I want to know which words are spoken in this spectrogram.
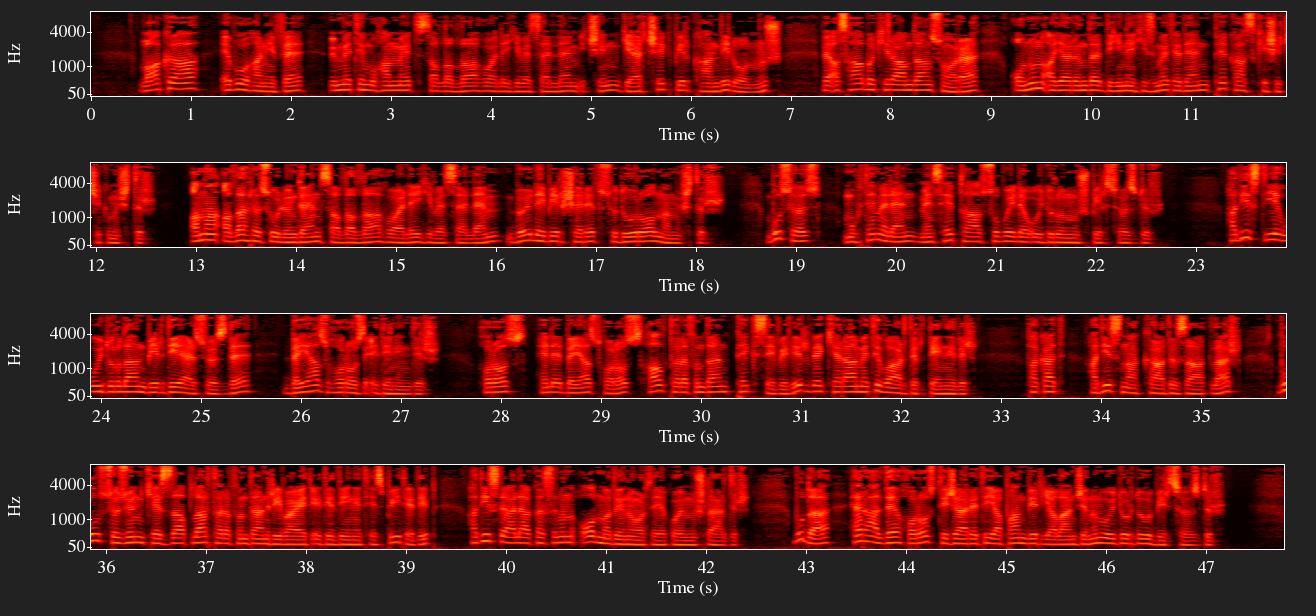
Vakıa Ebu Hanife, ümmeti Muhammed sallallahu aleyhi ve sellem için gerçek bir kandil olmuş ve ashab-ı kiramdan sonra onun ayarında dine hizmet eden pek az kişi çıkmıştır. Ama Allah Resulünden sallallahu aleyhi ve sellem böyle bir şeref sudur olmamıştır. Bu söz muhtemelen mezhep taassubuyla uydurulmuş bir sözdür. Hadis diye uydurulan bir diğer sözde beyaz horoz edenindir. Horoz, hele beyaz horoz halk tarafından pek sevilir ve kerameti vardır denilir. Fakat hadis nakkadı zatlar, bu sözün kezzaplar tarafından rivayet edildiğini tespit edip, hadisle alakasının olmadığını ortaya koymuşlardır. Bu da herhalde horoz ticareti yapan bir yalancının uydurduğu bir sözdür.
